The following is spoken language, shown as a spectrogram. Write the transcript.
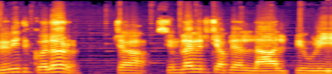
विविध कलरच्या सिमला मिरची आपल्याला लाल पिवळी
